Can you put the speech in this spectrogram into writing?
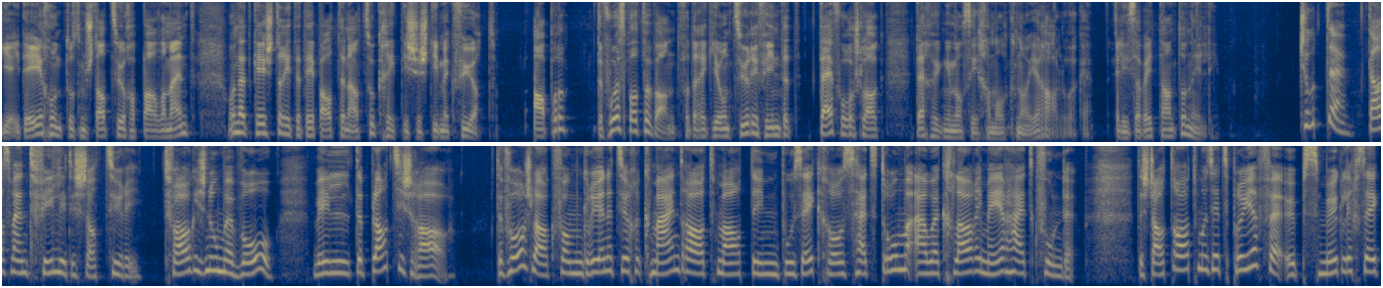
Die Idee kommt aus dem Stadtzürcher Parlament und hat gestern in der Debatte auch zu kritischen Stimmen geführt. Aber der Fußballverband der Region Zürich findet, diesen Vorschlag den können wir sicher mal genauer anschauen. Elisabeth Antonelli. Schutten, das wollen viele in der Stadt Zürich. Die Frage ist nur, wo, weil der Platz ist rar. Der Vorschlag vom grünen Zürcher Gemeinderat Martin Busekros hat darum auch eine klare Mehrheit gefunden. Der Stadtrat muss jetzt prüfen, ob es möglich sei,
